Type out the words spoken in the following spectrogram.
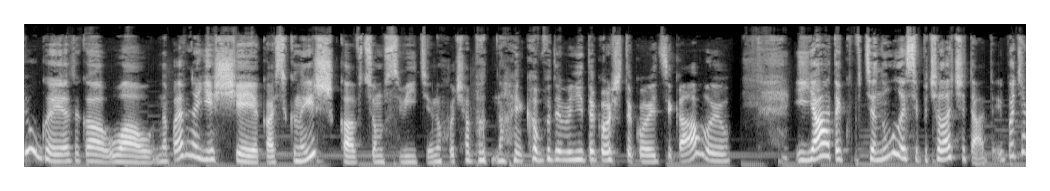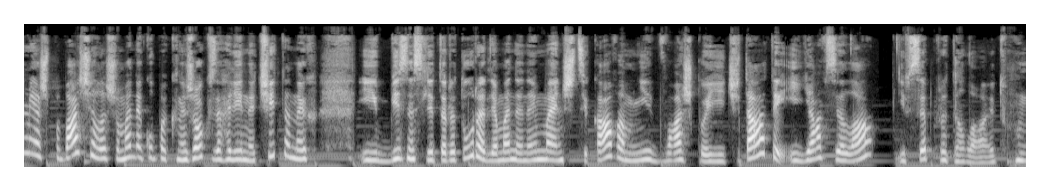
Гюга, і я така: вау, напевно, є ще якась книжка в цьому світі, ну хоча б одна, яка буде мені також такою цікавою. І я так втягнулася і почала читати. І потім я ж побачила, що в мене купа книжок взагалі не читаних, і бізнес-література для мене найменш цікава. Мені важко її читати, і я взяла. І все продала. І тому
